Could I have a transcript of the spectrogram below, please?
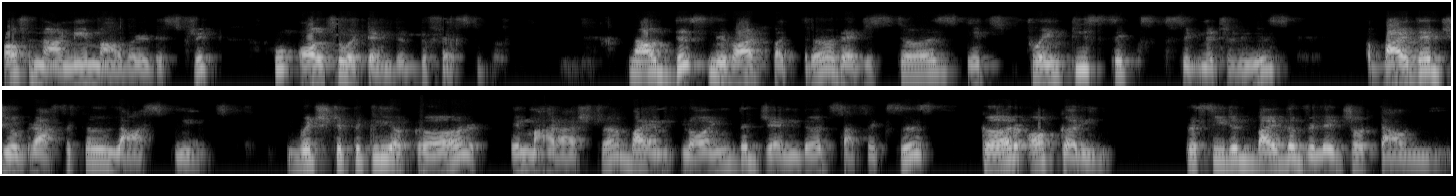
of Nane Mawal district, who also attended the festival. Now, this Nivad Patra registers its 26 signatories by their geographical last names, which typically occur in Maharashtra by employing the gendered suffixes Kar or Karin, preceded by the village or town name.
